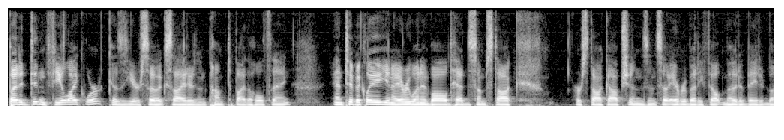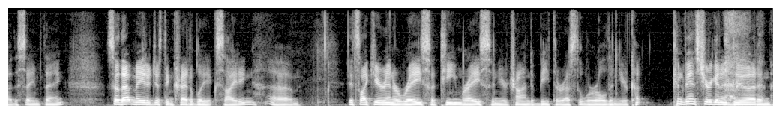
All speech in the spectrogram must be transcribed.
but it didn't feel like work because you're so excited and pumped by the whole thing. And typically, you know, everyone involved had some stock or stock options, and so everybody felt motivated by the same thing. So that made it just incredibly exciting. Um, it's like you're in a race, a team race, and you're trying to beat the rest of the world, and you're convinced you're going to do it, and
